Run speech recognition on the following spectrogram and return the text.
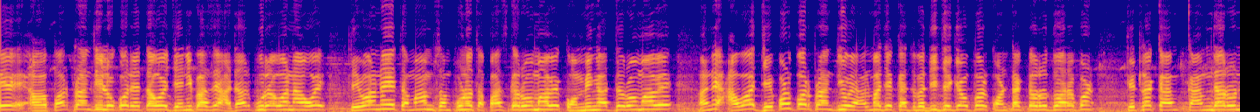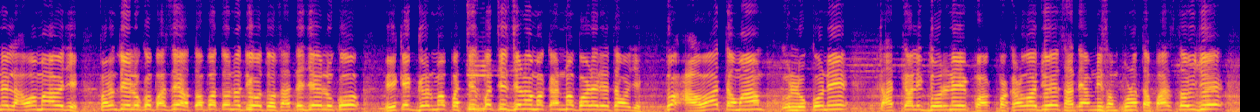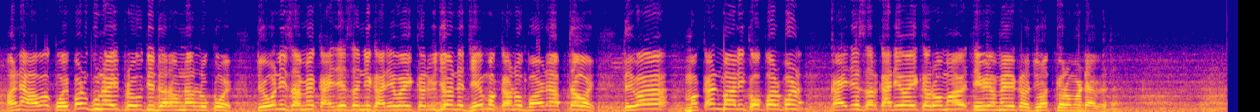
પરપ્રાંતિય લોકો રહેતા હોય, જેની પાસે આધાર પુરાવા ના હોય, તેવાને તમામ સંપૂર્ણ તપાસ કરવામાં આવે, કોમ્બિંગ હાથ ધરવામાં આવે અને આવા જે પણ પરપ્રાંતિઓ હોય, હાલમાં જે બધી જગ્યાઓ પર કોન્ટ્રાક્ટરો દ્વારા પણ કેટલાક કામ કામદારોને લાવવામાં આવે છે. પરંતુ એ લોકો પાસે અતોપતો નથી હોતો. સાથે જે લોકો એક એક ઘરમાં પચીસ પચીસ જણા મકાનમાં ભાડે રહેતા હોય છે. તો આવા તમામ લોકોને તાત્કાલિક ધોરણે પકડવા જોઈએ. સાથે આમની સંપૂર્ણ તપાસ થવી જોઈએ. અને આવા કોઈ પણ ગુનાહિત પ્રવૃત્તિ ધરાવનાર લોકો હોય, તેઓની સામે કાયદેસરની કાર્યવાહી કરવી જોઈએ. અને જે મકાનો ભાડે આપતા હોય, તેવા મકાન માલિકો પર પણ કાયદેસર કાર્યવાહી કરવામાં આવે, તેવી અમે એક રજૂઆત કરવા માટે આવ્યા હતા.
